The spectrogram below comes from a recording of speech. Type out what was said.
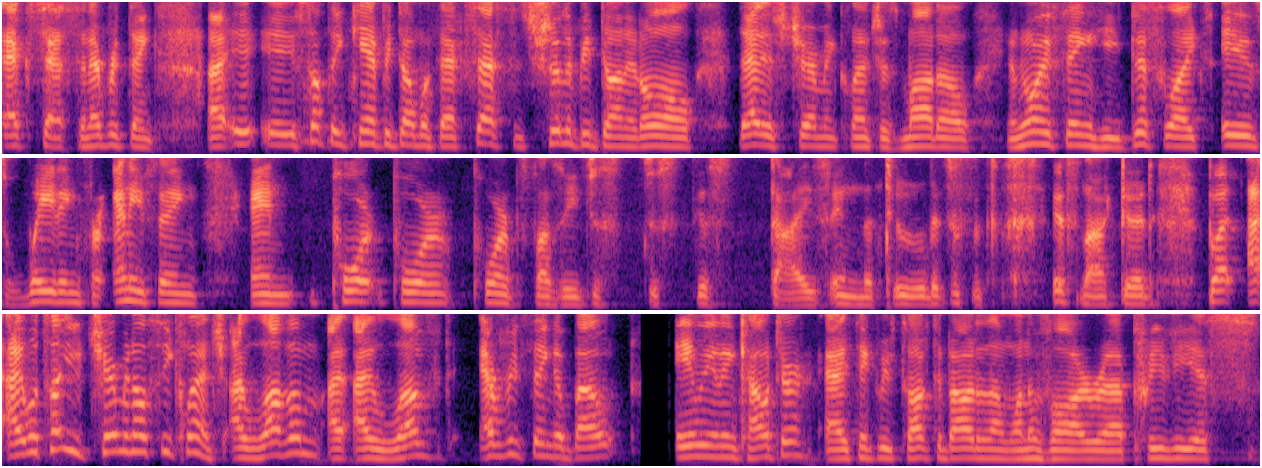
excess and everything. Uh, if something can't be done with excess, it shouldn't be done at all. That is Chairman Clench's motto. And the only thing he dislikes is waiting for anything. And poor, poor, poor Fuzzy just, just, just dies in the tube. It's just, it's, it's not good. But I, I will tell you, Chairman LC Clench, I love him. I, I loved everything about Alien Encounter. I think we've talked about it on one of our uh, previous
